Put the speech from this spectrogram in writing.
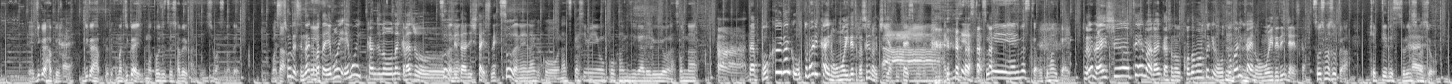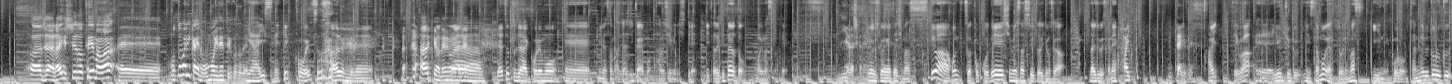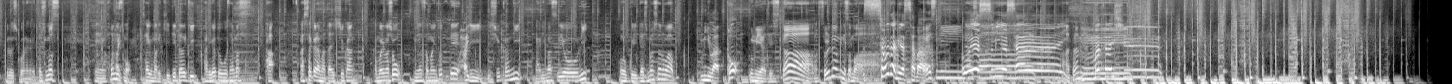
えー次回発表、はい。次回発表というか、まあ、次回もう当日喋る感じにしますのでまた。そうですね。なんかまたエモい、エモい感じのなんかラジオそうだね。ネタにしたいですね。そうだね。なんかこう懐かしみをこう感じられるようなそんな。ああだから僕なんかお泊まり会の思い出とかそういうのをちょっとやってみたいですけどね。いいじゃないですか。それやりますか？お泊まり会。それ来週のテーマはなんかその子供の時のお泊まり会の思い出でいいんじゃないですか、そうしましょうか。決定です。それにしましょう、あーじゃあ来週のテーマは、えー、お泊まり会の思い出ということい、でやいいっすね。結構エピソードあるんでね。あるよねほらね。あーいやちょっとじゃあこれも、えー皆様じゃあ次回も楽しみにしていただけたらと思いますので。よろしくお願いしよろしくお願いいたします。では本日はここで締めさせていただきますが大丈夫ですかね？はい。大丈夫です。はい。では、えー YouTube インスタもやっておりますいいねフォローチャンネル登録よろしくお願いいたします、えー本日も最後まで聞いていただきありがとうございました明日からまた1週間頑張りましょう。皆様にとってはい。いい1週間になりますようにお送りいたしましたのはミワと海谷でした。それでは皆様それでは皆様おやすみおやすみなさい。また来週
